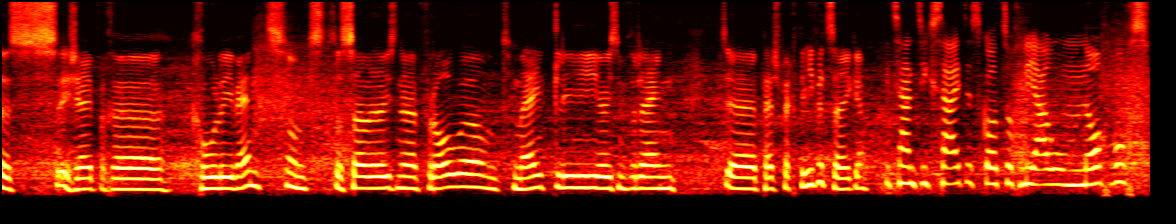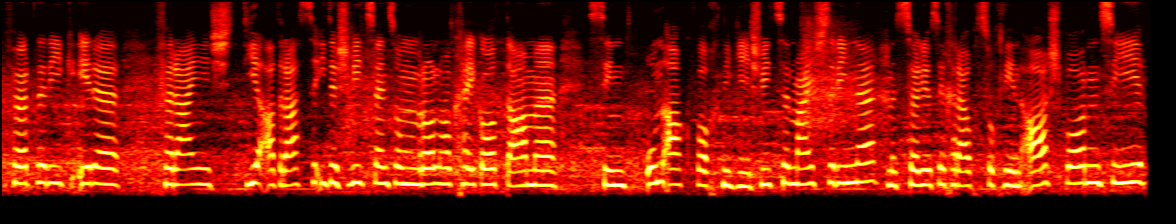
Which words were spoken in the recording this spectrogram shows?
es ist einfach äh, coole Event und das soll unseren Frauen und Mädchen in unserem Verein äh, Perspektive zeigen. Jetzt haben Sie gesagt, es geht so ein bisschen auch um Nachwuchsförderung. Ihr Verein ist die Adresse in der Schweiz, wenn es um Rollhockey geht. Damen sind unangefochtene Schweizer Meisterinnen. Es soll ja sicher auch so ein, bisschen ein Ansporn sein.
